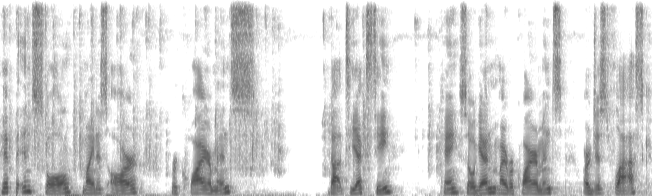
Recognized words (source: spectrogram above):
pip install minus r requirements .txt. Okay, so again, my requirements are just Flask.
